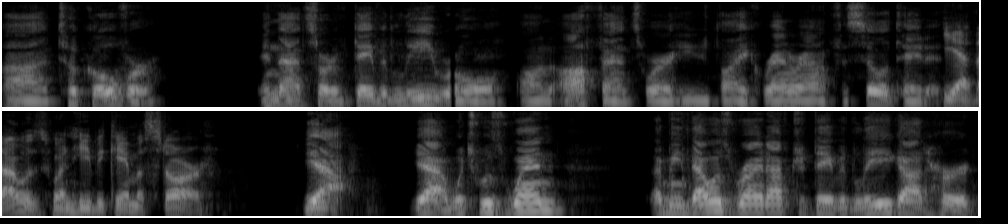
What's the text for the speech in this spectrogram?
uh, took over in that sort of David Lee role on offense, where he like ran around and facilitated. Yeah, that was when he became a star. Yeah. Yeah. Which was when, I mean, that was right after David Lee got hurt.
